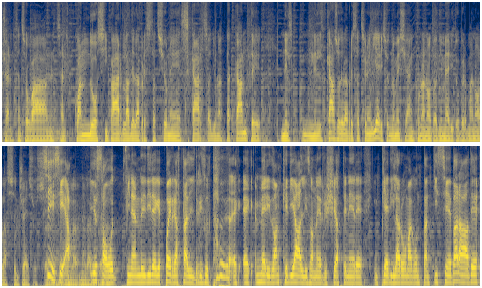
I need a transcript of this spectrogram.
Cioè, nel senso, va, nel senso, quando si parla della prestazione scarsa di un attaccante, nel, nel caso della prestazione di ieri, secondo me c'è anche una nota di merito per Manolas e Jesus. Sì, eh, sì, ah, nella- nella io stavo finendo di dire che poi in realtà il risultato è, è- è merito anche di Allison e riuscire a tenere in piedi la Roma con tantissime parate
